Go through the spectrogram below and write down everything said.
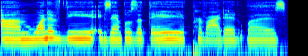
um, one of the examples that they provided was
